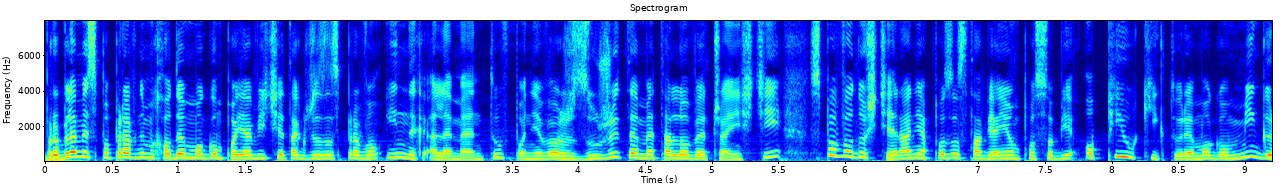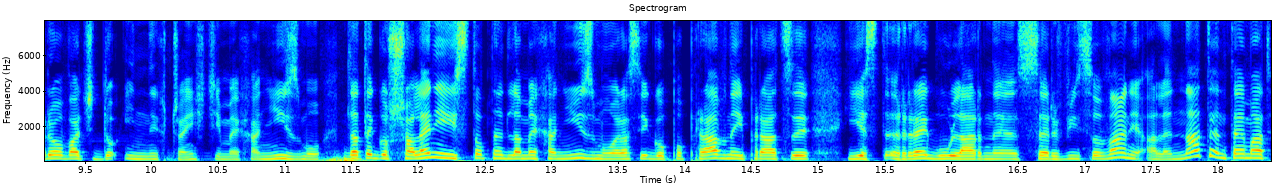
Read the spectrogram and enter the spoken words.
problemy z poprawnym chodem mogą pojawić się także za sprawą innych elementów, ponieważ zużyte metalowe części z powodu ścierania pozostawiają po sobie opiłki, które mogą migrować do innych części mechanizmu. Dlatego szalenie istotne dla mechanizmu oraz jego poprawnej pracy jest regularne serwisowanie, ale na ten temat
